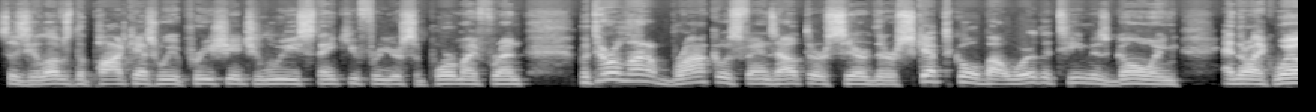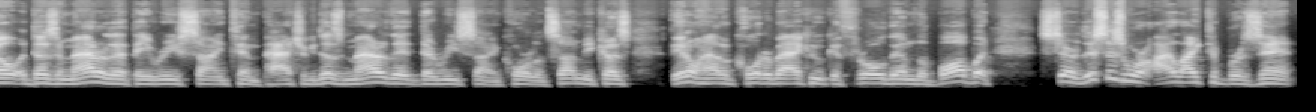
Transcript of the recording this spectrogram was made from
Says he loves the podcast. We appreciate you, Luis. Thank you for your support, my friend. But there are a lot of Broncos fans out there, Sarah, that are skeptical about where the team is going. And they're like, well, it doesn't matter that they re-signed Tim Patrick. It doesn't matter that they re-signed Courtland Sutton because they don't have a quarterback who could throw them the ball. But Sarah, this is where I like to present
